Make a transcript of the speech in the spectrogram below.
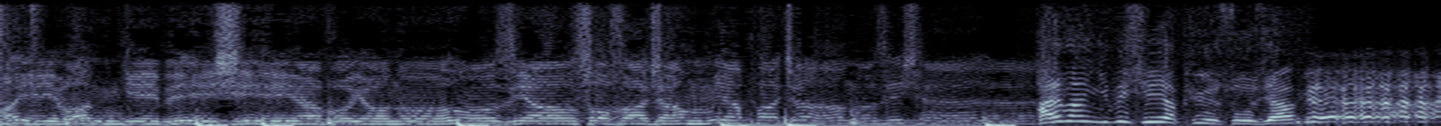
Hayvan gibi işi yapıyorsunuz ya sokacağım yapacağınız işe Hayvan gibi şey yapıyorsunuz ya.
